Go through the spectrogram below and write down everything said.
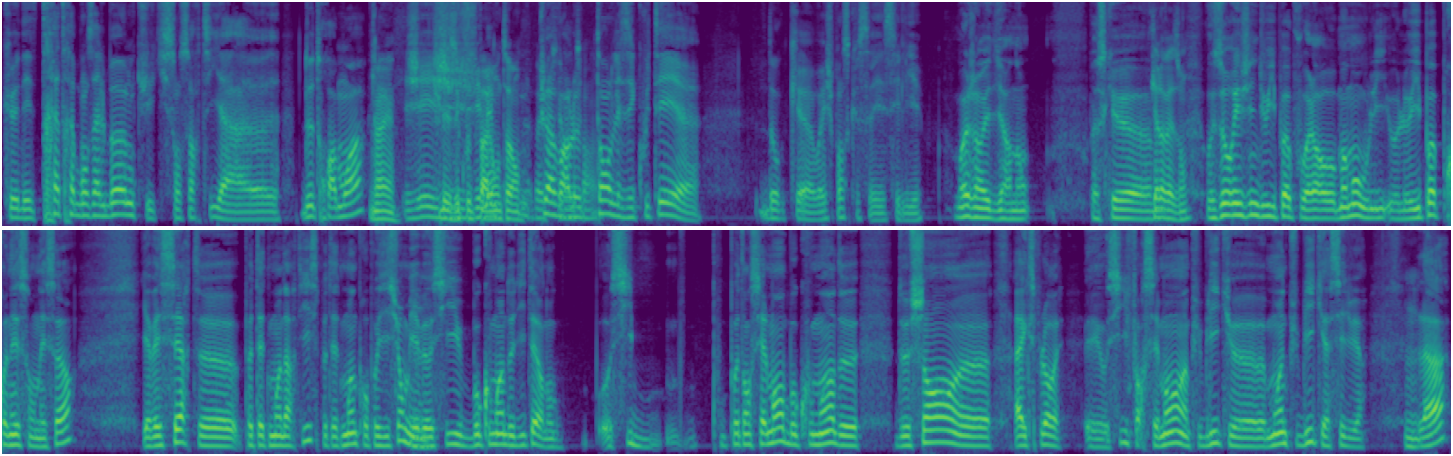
que des très très bons albums qui, qui sont sortis il y a 2-3 mois, Ouais, j'ai les pas longtemps. pu avoir le temps de les écouter. euh, donc, euh, ouais, je pense que c'est c'est lié. Moi, j'ai envie de dire non. Parce que euh, Quelle raison aux origines du hip-hop, ou alors au moment où li- le hip-hop prenait son essor, il y avait certes euh, peut-être moins d'artistes, peut-être moins de propositions, mais il y Mm. avait aussi beaucoup moins d'auditeurs, donc aussi potentiellement beaucoup moins de, de champs euh, à explorer. Et aussi forcément un public, euh, moins de public à séduire. Mm. Là,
